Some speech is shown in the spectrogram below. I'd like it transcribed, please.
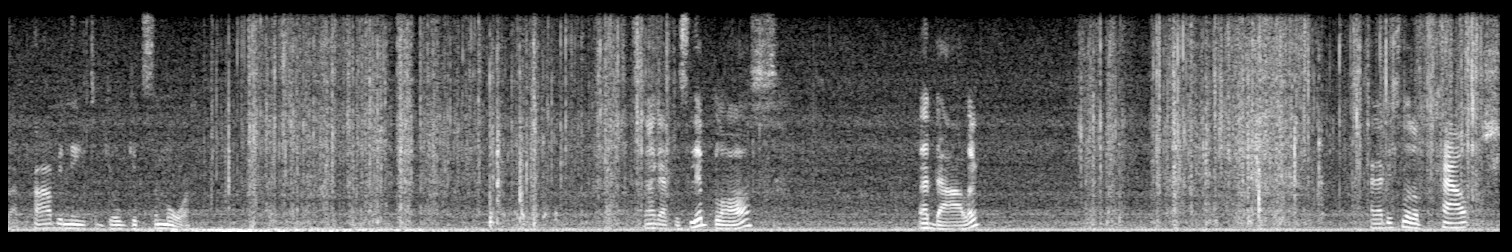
I probably need to go get some more. I got this lip gloss. a dollar. I got this little pouch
